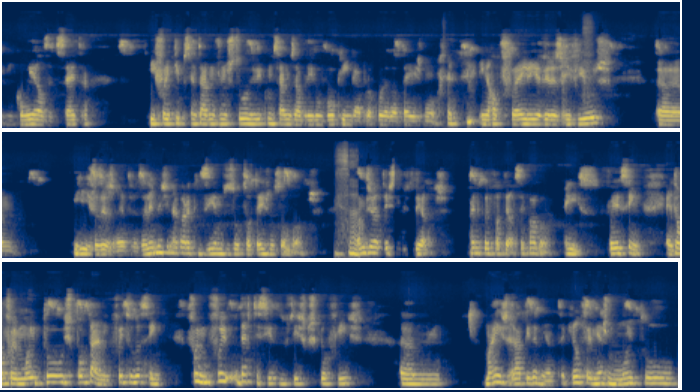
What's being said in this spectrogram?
e com eles, etc. E foi tipo sentarmos no estúdio e começarmos a abrir o Booking à procura de hotéis no, em Albufeira e a ver as reviews um, e fazer as letras. Olha, imagina agora que dizíamos os outros hotéis não são bons. Exato. Vamos ver hotéis deles. No Cliff Hotel, sempre bom. É isso. Foi assim. Então foi muito espontâneo. Foi tudo assim. Foi, foi, deve ter sido dos discos que eu fiz um, mais rapidamente. Aquilo foi mesmo muito,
